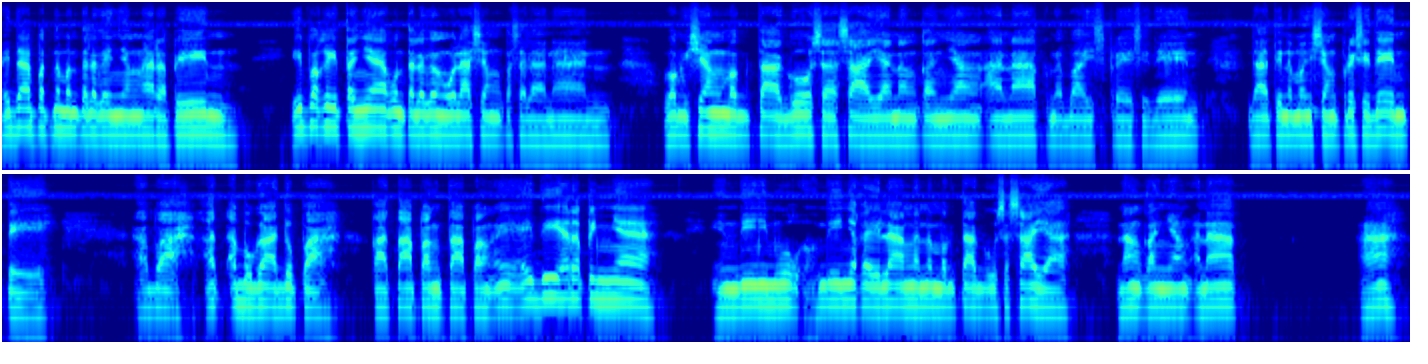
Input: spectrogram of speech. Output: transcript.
ay dapat naman talaga niyang harapin ipakita niya kung talagang wala siyang kasalanan. Huwag siyang magtago sa saya ng kanyang anak na vice president. Dati naman siyang presidente. Aba, at abogado pa, katapang-tapang, eh, eh di harapin niya. Hindi mo hindi niya kailangan na magtago sa saya ng kanyang anak. Ha?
